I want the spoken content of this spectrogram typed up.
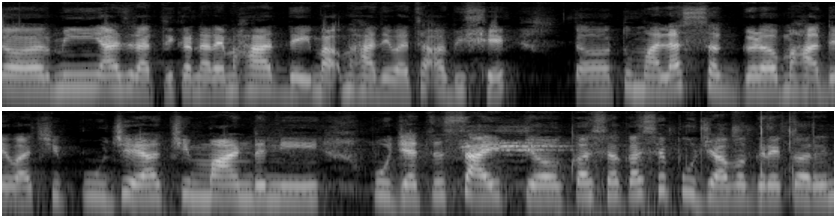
तर मी आज रात्री करणार आहे महादे मा- महादेवाचा अभिषेक. तर तुम्हाला सगळं महादेवाची पूजेची मांडणी पूजेचं साहित्य कसं कसं पूजा वगैरे करेन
